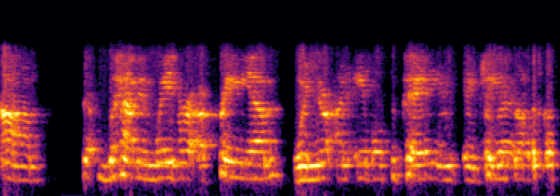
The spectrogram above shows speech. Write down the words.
Um, having waiver of premium when you're unable to pay in, in case of,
